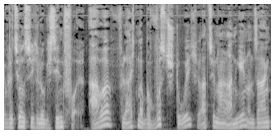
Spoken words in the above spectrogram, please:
evolutionspsychologisch sinnvoll. Aber vielleicht mal bewusst stoisch, rational rangehen und sagen,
